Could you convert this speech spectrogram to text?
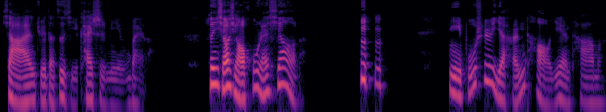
夏安觉得自己开始明白了。孙小小忽然笑了，哼 哼，你不是也很讨厌他吗？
